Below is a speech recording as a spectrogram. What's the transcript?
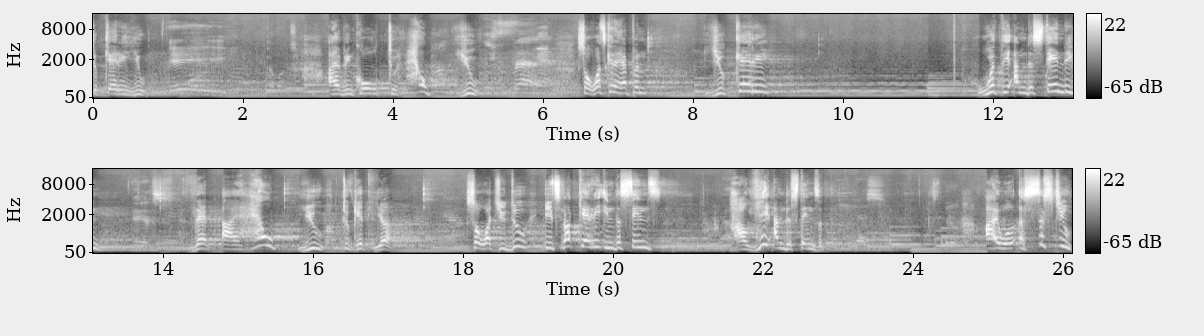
to carry you. I have been called to help you. So what's going to happen? You carry with the understanding that I help you to get here. So, what you do, it's not carry in the sense how he understands it. I will assist you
